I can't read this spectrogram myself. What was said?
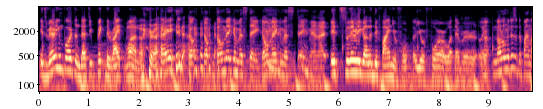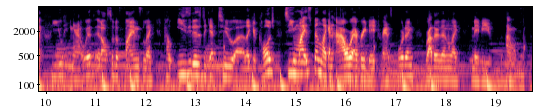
it's very important that you pick the right one, alright? don't, don't don't make a mistake. Don't make a mistake, man. I, it's literally gonna define your four, your four or whatever. Like, not, not only does it define like who you hang out with, it also defines like how easy it is to get to uh, like your college. So you might spend like an hour every day transporting rather than like maybe I don't know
